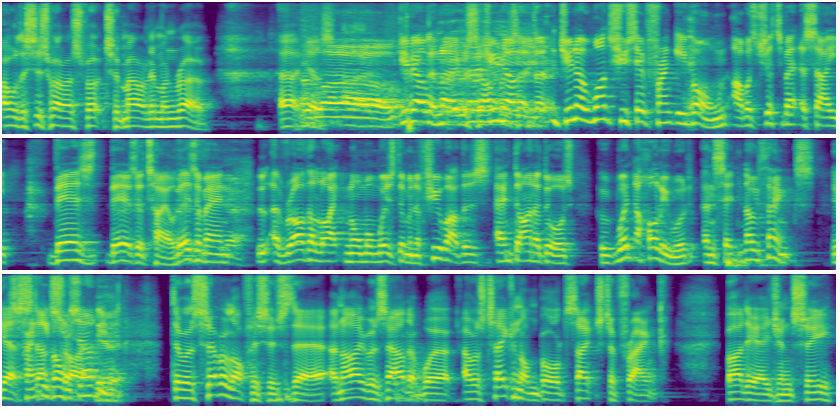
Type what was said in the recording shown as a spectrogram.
oh, this is where I spoke to Marilyn Monroe. Uh, yes. Whoa. Do you know? the names do you know? Do you know? Once you said Frankie Vaughan, I was just about to say, "There's there's a tale. There's a man uh, rather like Norman Wisdom and a few others, and Diana Dors, who went to Hollywood and said no thanks." Yes, Frankie that's Vaughan right. certainly Yeah. There were several offices there, and I was out of work. I was taken on board, thanks to Frank, by the agency,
